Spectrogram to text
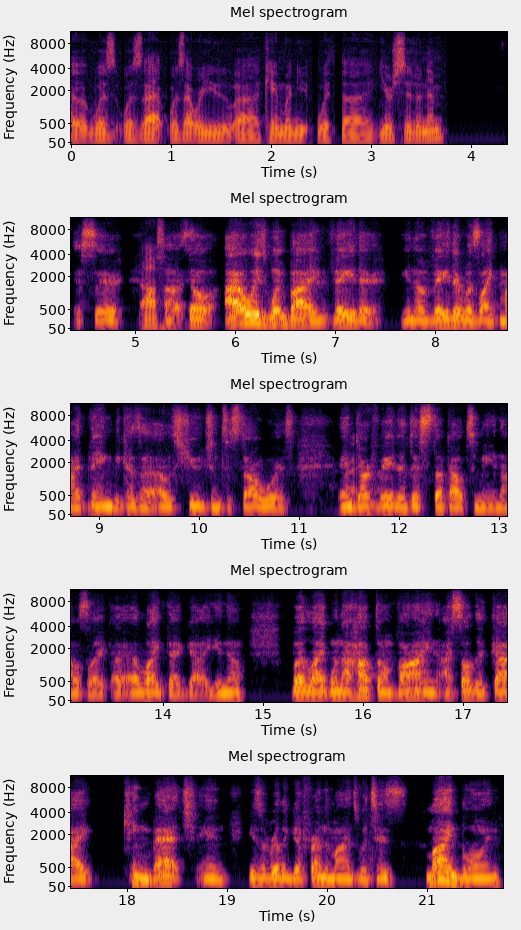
uh, was was that was that where you uh, came when you with uh, your pseudonym? Yes, sir. Awesome. Uh, so I always went by Vader. You know, Vader was like my thing because I, I was huge into Star Wars, and Right. Darth Vader just stuck out to me, and I was like, I, I like that guy, you know. But like when I hopped on Vine, I saw this guy King Bach, and he's a really good friend of mine, which is mind blowing.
